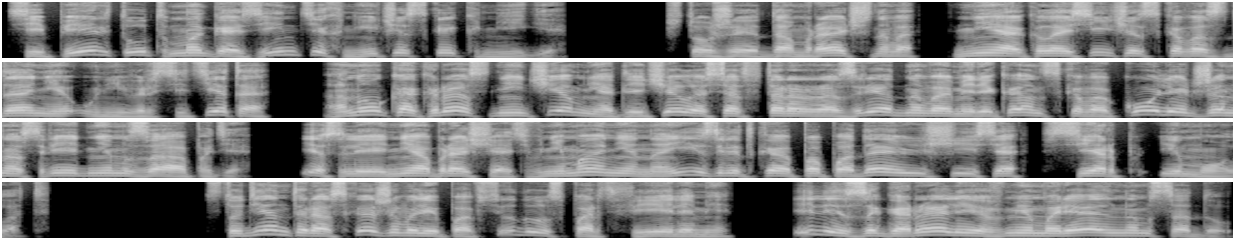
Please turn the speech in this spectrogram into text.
Теперь тут магазин технической книги. Что же до мрачного неоклассического здания университета, оно как раз ничем не отличалось от второразрядного американского колледжа на Среднем Западе, если не обращать внимания на изредка попадающийся серп и молот. Студенты расхаживали повсюду с портфелями или загорали в мемориальном саду.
